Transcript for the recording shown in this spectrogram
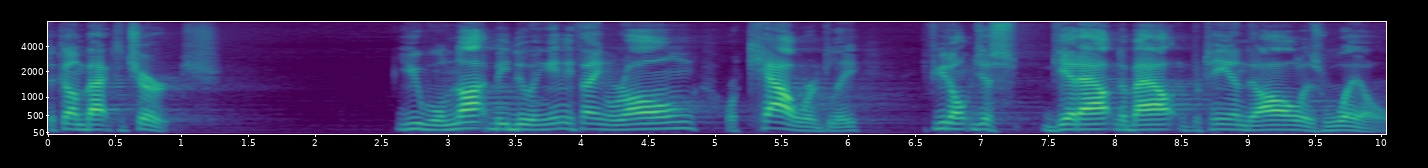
to come back to church. You will not be doing anything wrong or cowardly if you don't just get out and about and pretend that all is well.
